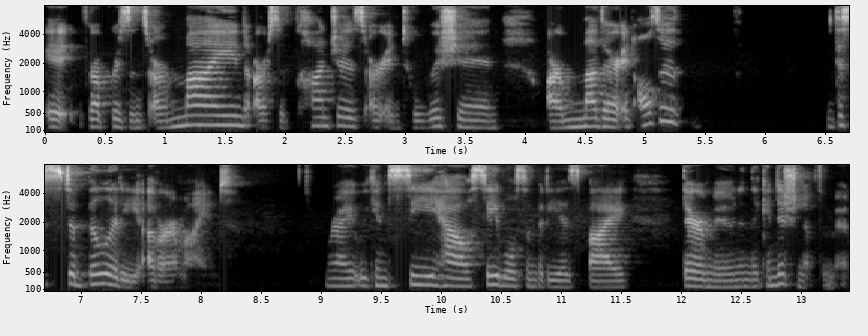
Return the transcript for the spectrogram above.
It represents our mind, our subconscious, our intuition, our mother, and also the stability of our mind. Right? We can see how stable somebody is by their moon and the condition of the moon.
